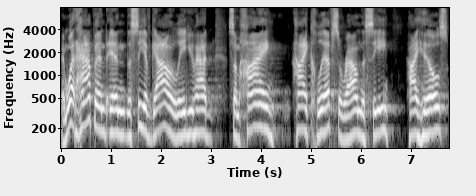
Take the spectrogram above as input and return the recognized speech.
And what happened in the Sea of Galilee, you had some high, high cliffs around the sea, high hills,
